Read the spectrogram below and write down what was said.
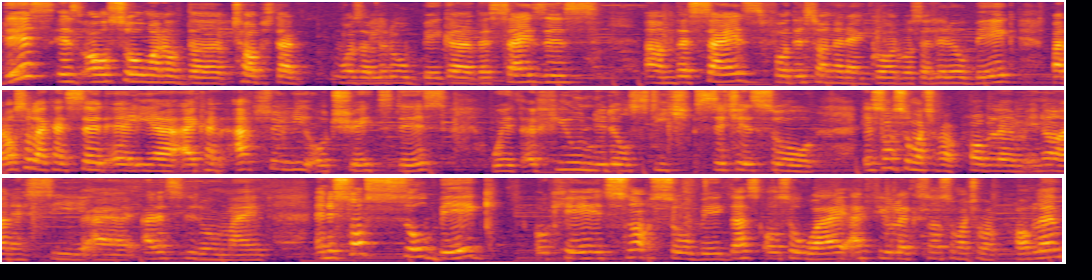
This is also one of the tops that was a little bigger. The sizes um, the size for this one that I got was a little big. But also like I said earlier I can absolutely alterate this with a few needle stitch stitches. So it's not so much of a problem you know honestly I honestly don't mind. And it's not so big okay? It's not so big. That's also why I feel like it's not so much of a problem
